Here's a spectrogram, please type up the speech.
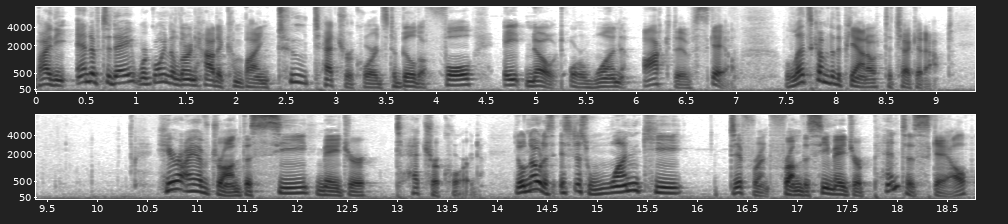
By the end of today, we're going to learn how to combine two tetrachords to build a full eight note or one octave scale. Let's come to the piano to check it out. Here I have drawn the C major tetrachord. You'll notice it's just one key different from the C major pentascale,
